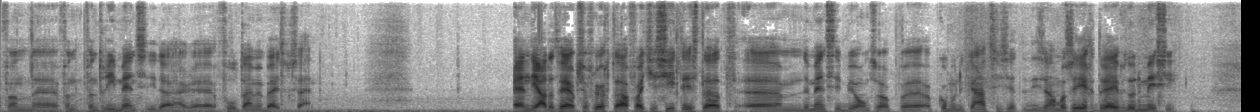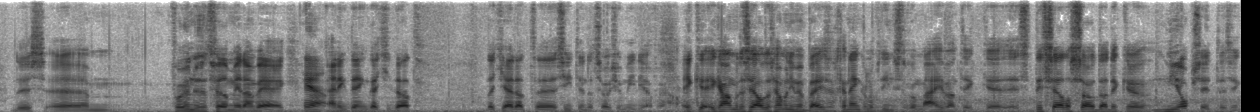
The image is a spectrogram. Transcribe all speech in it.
van, van, van drie mensen die daar fulltime mee bezig zijn. En ja, dat werpt zijn vruchten af. Wat je ziet is dat ehm, de mensen die bij ons op, op communicatie zitten, die zijn allemaal zeer gedreven door de missie. Dus ehm, voor hun is het veel meer dan werk. Ja. En ik denk dat je dat, dat jij dat eh, ziet in dat social media verhaal. Ik, eh, ik hou me er zelf dus helemaal niet mee bezig. Geen enkele verdienste voor mij. Want ik, eh, het, is, zelfs zo dat ik er niet op zit. Dus ik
